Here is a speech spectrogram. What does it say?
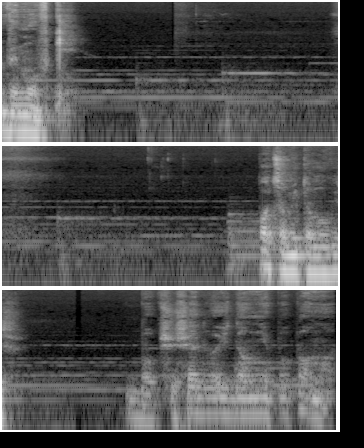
wymówki. Po co mi to mówisz? Bo przyszedłeś do mnie po pomoc.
